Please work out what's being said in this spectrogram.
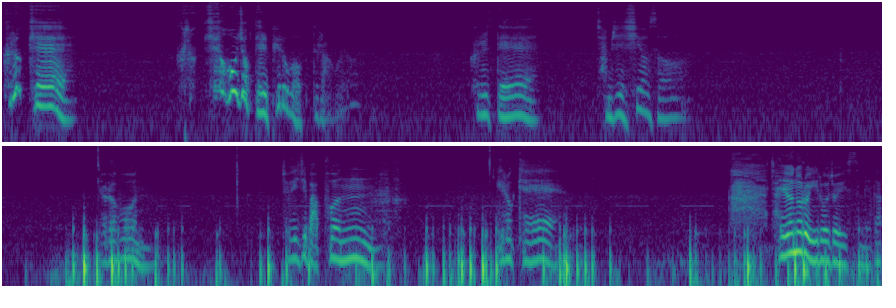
그렇게, 그렇게 호적될 필요가 없더라고요. 그럴 때 잠시 쉬어서 여러분, 저희 집 앞은 이렇게 다 자연으로 이루어져 있습니다.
